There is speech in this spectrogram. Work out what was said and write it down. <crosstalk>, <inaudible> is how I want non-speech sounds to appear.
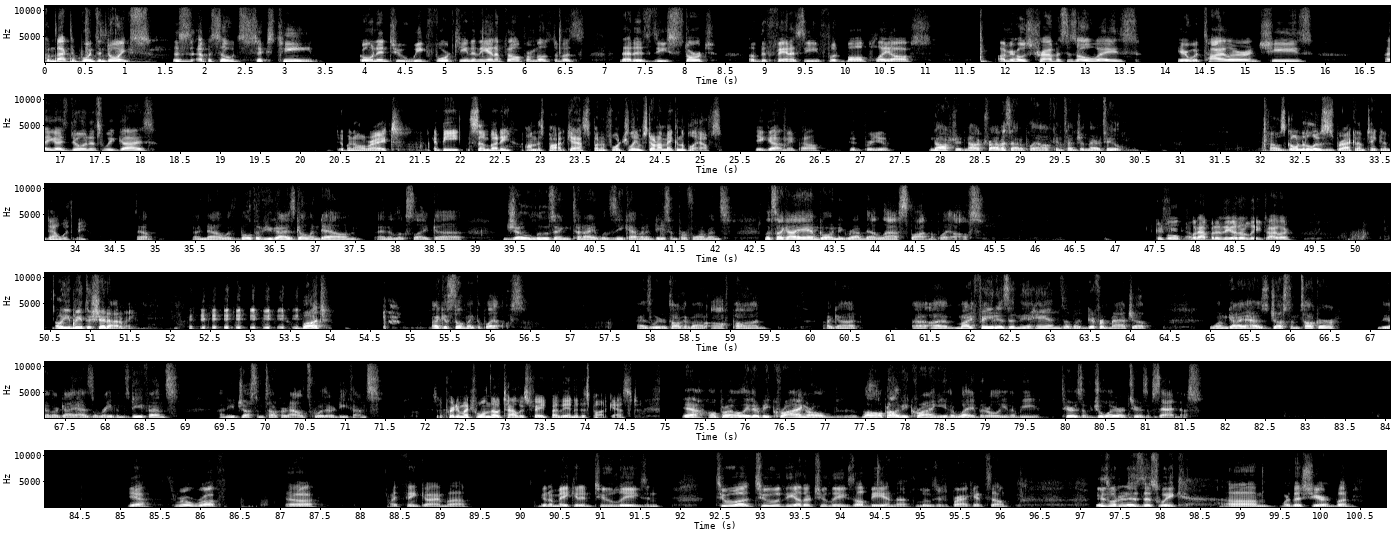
Welcome back to Points and Doinks. This is episode 16, going into week 14 in the NFL for most of us. That is the start of the fantasy football playoffs. I'm your host Travis, as always, here with Tyler and Cheese. How you guys doing this week, guys? Doing all right. I beat somebody on this podcast, but unfortunately, I'm still not making the playoffs. You got me, pal. Good for you. Knocked knocked Travis out of playoff contention there too. If I was going to the losers bracket, I'm taking him down with me. Yep. And now with both of you guys going down, and it looks like uh, Joe losing tonight with Zeke having a decent performance, looks like I am going to grab that last spot in the playoffs. Good for Cool. you. What Tyler. happened to the other league, Tyler? Oh, you beat the shit out of me, <laughs> but I can still make the playoffs. As we were talking about off pod, I got uh, uh, my fate is in the hands of a different matchup. One guy has Justin Tucker, the other guy has the Ravens defense. I need Justin Tucker to outscore their defense. So pretty much we'll know Tyler's fate by the end of this podcast. Yeah, I'll probably I'll either be crying or I'll well, I'll probably be crying either way, but it'll either be tears of joy or tears of sadness. Yeah, it's real rough. Uh, I think I'm uh, gonna make it in two leagues, and two uh, two of the other two leagues I'll be in the losers bracket. So, is what it is this week, um, or this year. But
